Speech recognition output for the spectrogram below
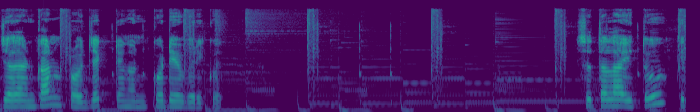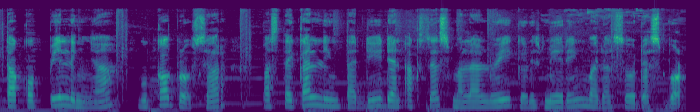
Jalankan project dengan kode berikut. Setelah itu, kita copy linknya, buka browser, pastikan link tadi dan akses melalui garis miring Badaso dashboard.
